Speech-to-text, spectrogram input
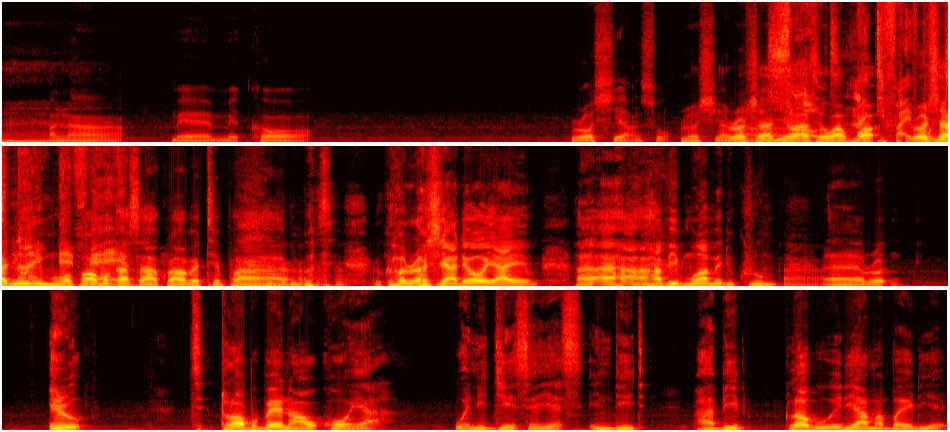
Uh, ana me me call Russia nso. Russia Russia deɛ wasɛ wakwa Russia deɛ wonim hɔ paa wɔn kasa koraa bɛte paa because because Russia deɛ ɔyɛ ayɛ Habib Mohammed kurom. Europe club bɛyɛ na awokɔɔ yɛ a. w'ani gyee sɛ yes indeed Pa Habib club wei deɛ a mabae deɛ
